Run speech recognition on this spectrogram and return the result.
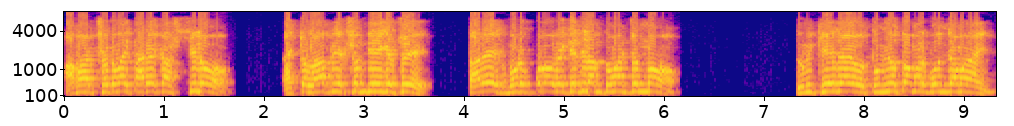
আমার ছোট ভাই তারেক আসছিল। একটা লাভ রিয়েকশন দিয়ে গেছে। তারেক, মোরগ পোলাও রেখে দিলাম তোমার জন্য। তুমি খেয়ে যাও, তুমিও তো আমার বোন জামাই।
